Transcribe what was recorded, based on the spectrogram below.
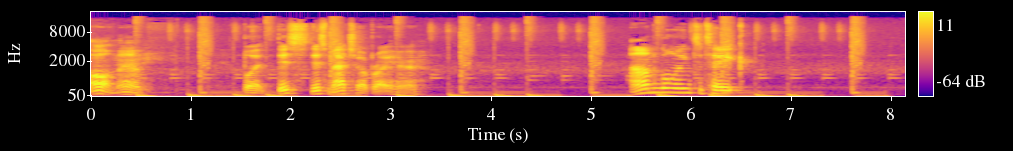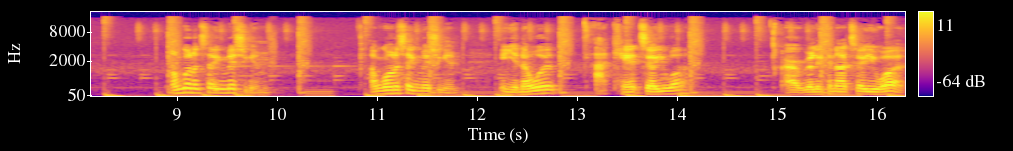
Oh man. But this this matchup right here. I'm going to take I'm going to take Michigan. I'm going to take Michigan. And you know what? I can't tell you why. I really cannot tell you why.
